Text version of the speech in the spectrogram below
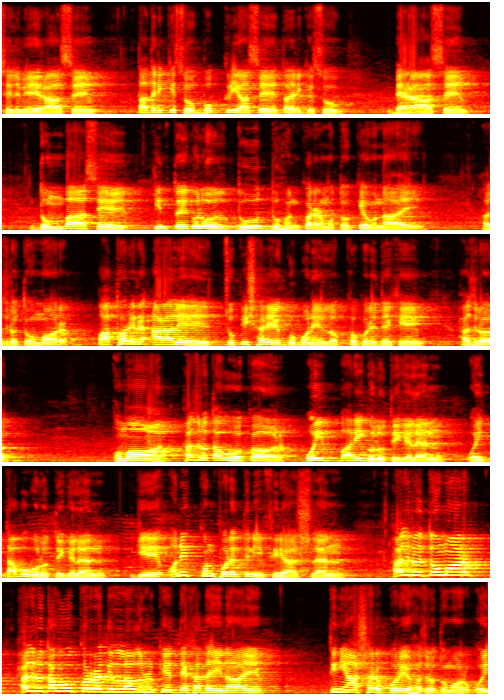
ছেলেমেয়েরা আছে, তাদের কিছু বকরি আছে, তাদের কিছু বেড়া আছে, দুম্বা আছে, কিন্তু এগুলো দুধ দোহন করার মতো কেউ নাই। হজরত উমর পাথরের আড়ালে চুপিসারে গোপনে লক্ষ্য করে দেখে হজরত উমর হজরত আবু বকর, ওই বাড়িগুলোতে গেলেন, ওই তাবুগুলোতে গেলেন, গিয়ে অনেকক্ষণ পরে তিনি ফিরে আসলেন। হজরত উমর হজরত আবু বকর রাজিল্লাহকে দেখা দেয় নাই। তিনি আসার পরে হজরত উমর ওই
